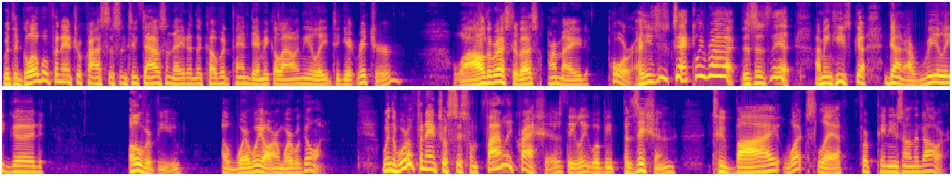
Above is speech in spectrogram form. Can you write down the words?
with the global financial crisis in 2008 and the COVID pandemic allowing the elite to get richer, while the rest of us are made poor. He's exactly right. This is it. I mean, he's got, done a really good overview of where we are and where we're going. When the world financial system finally crashes, the elite will be positioned to buy what's left for pennies on the dollar.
